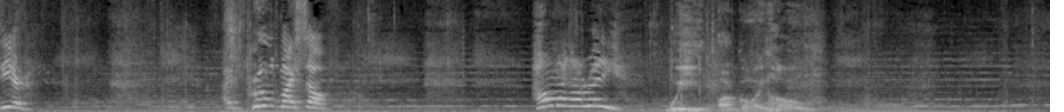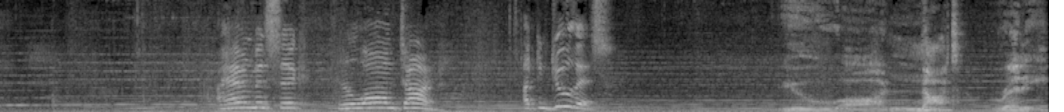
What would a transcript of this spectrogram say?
deer. I proved myself. How am I not ready? We are going home. I haven't been sick in a long time. I can do this. You are not ready.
